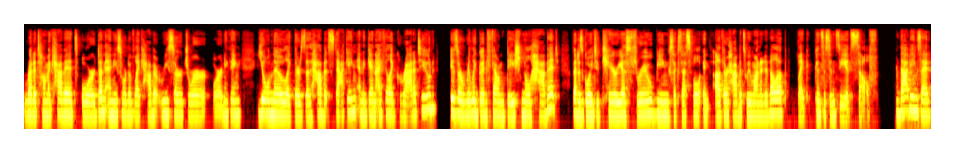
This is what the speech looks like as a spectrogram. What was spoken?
read Atomic Habits or done any sort of like habit research or or anything, you'll know like there's a habit stacking. And again, I feel like gratitude is a really good foundational habit that is going to carry us through being successful in other habits we want to develop, like consistency itself. That being said,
